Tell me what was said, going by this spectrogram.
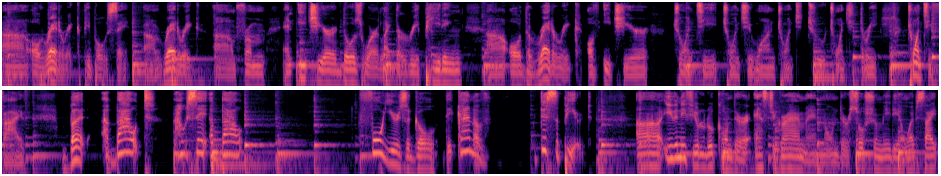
uh, or rhetoric, people would say uh, rhetoric um, from, and each year those were like the repeating uh, or the rhetoric of each year 20, 21, 22, 23, 25. But about, I would say about four years ago, they kind of disappeared. Uh, even if you look on their Instagram and on their social media and website,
